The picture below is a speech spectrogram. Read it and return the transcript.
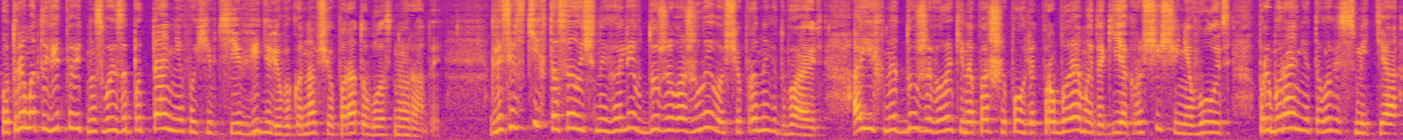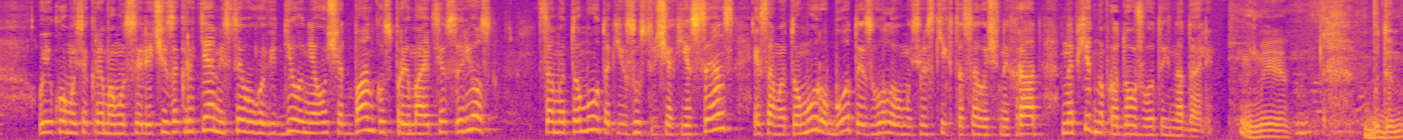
отримати відповідь на свої запитання фахівців відділів виконавчого апарату обласної ради. Для сільських та селищних голів дуже важливо, що про них дбають, а їх не дуже великі на перший погляд проблеми, такі як розчищення вулиць, прибирання та вивіз сміття у якомусь окремому селі чи закриття місцевого відділення Ощадбанку сприймається всерйоз. Саме тому у таких зустрічах є сенс, і саме тому роботи з головами сільських та селищних рад необхідно продовжувати і надалі. Ми будемо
